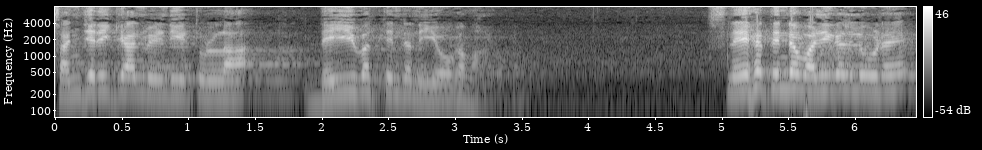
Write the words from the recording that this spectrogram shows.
സഞ്ചരിക്കാൻ വേണ്ടിയിട്ടുള്ള ദൈവത്തിന്റെ നിയോഗമാണ്. സ്നേഹത്തിന്റെ വഴികളിലൂടെ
